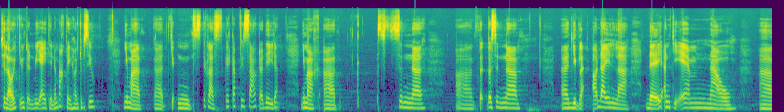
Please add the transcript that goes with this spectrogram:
xin lỗi chương trình BA thì nó mắc tiền hơn chút xíu. Nhưng mà à, ừ, tức là cái cấp thứ sáu trở đi đó. Nhưng mà à, xin à, à, tôi xin à, à, dừng lại ở đây là để anh chị em nào à,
